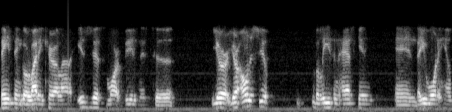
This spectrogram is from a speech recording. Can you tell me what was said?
things didn't go right in Carolina. It's just smart business to your your ownership believes in Haskins and they wanted him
